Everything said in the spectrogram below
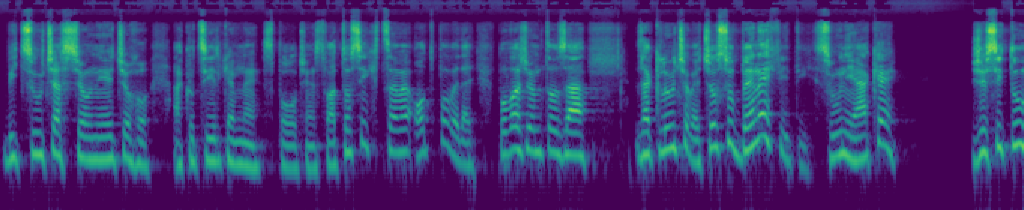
byť súčasťou niečoho ako církevné spoločenstvo. A to si chceme odpovedať. Považujem to za, za kľúčové. Čo sú benefity? Sú nejaké? Že si tu?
